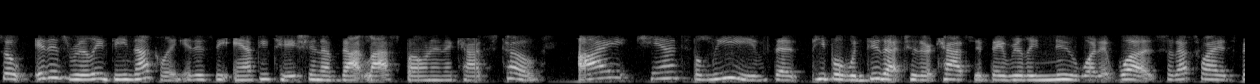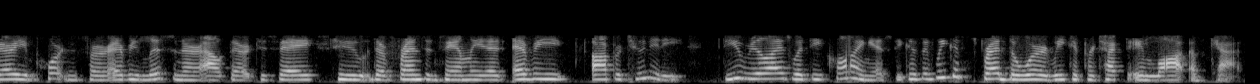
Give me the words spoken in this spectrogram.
So it is really deknuckling. It is the amputation of that last bone in a cat's toe. I can't believe that people would do that to their cats if they really knew what it was. So that's why it's very important for every listener out there to say to their friends and family at every opportunity, do you realize what declawing is? Because if we could spread the word, we could protect a lot of cats.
